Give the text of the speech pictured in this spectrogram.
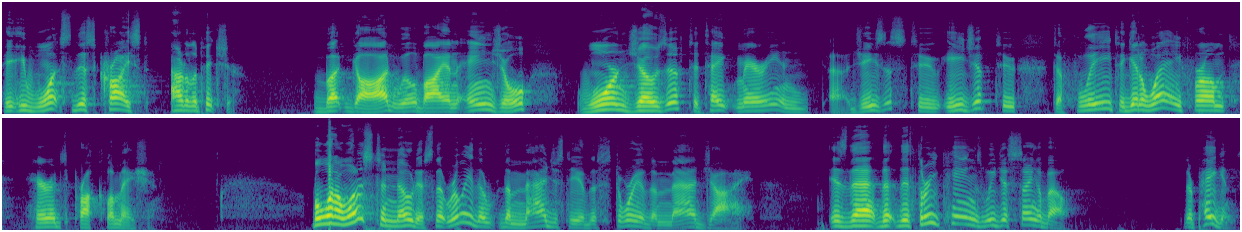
He, he wants this Christ out of the picture. But God will, by an angel, warn Joseph to take Mary and uh, Jesus to Egypt to, to flee, to get away from Herod's proclamation. But what I want us to notice that really the, the majesty of the story of the Magi is that the, the three kings we just sang about, they're pagans.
